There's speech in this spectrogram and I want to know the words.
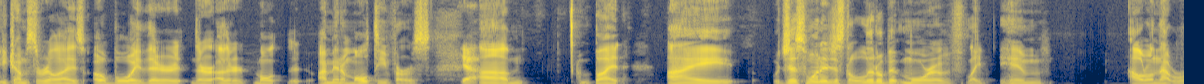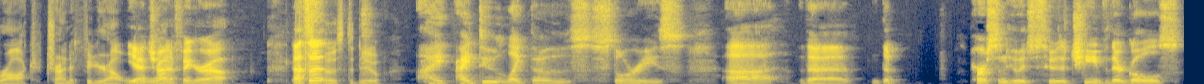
he comes to realize oh boy there there are other mul- i'm in a multiverse Yeah. um but i just wanted just a little bit more of like him out on that rock trying to figure out Yeah, trying to figure out. That's a supposed to do I I do like those stories. Uh, the the person who has, who's achieved their goals.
